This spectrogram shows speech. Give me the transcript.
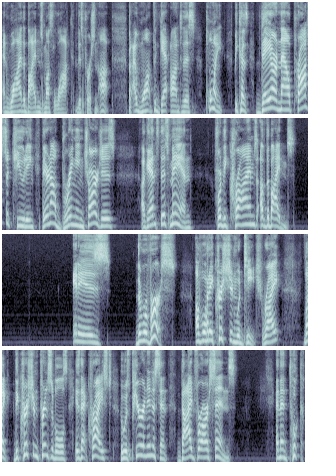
and why the Bidens must lock this person up. But I want to get onto this point because they are now prosecuting, they're now bringing charges against this man for the crimes of the Bidens. It is the reverse of what a Christian would teach, right? Like the Christian principles is that Christ, who was pure and innocent, died for our sins and then took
